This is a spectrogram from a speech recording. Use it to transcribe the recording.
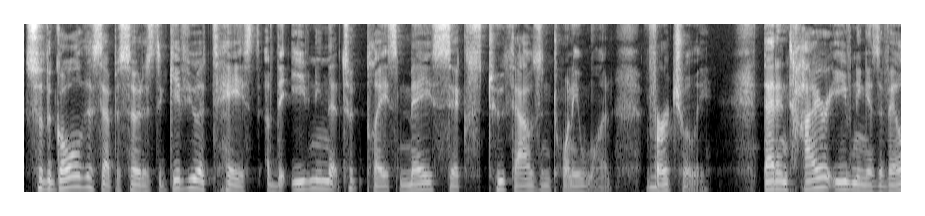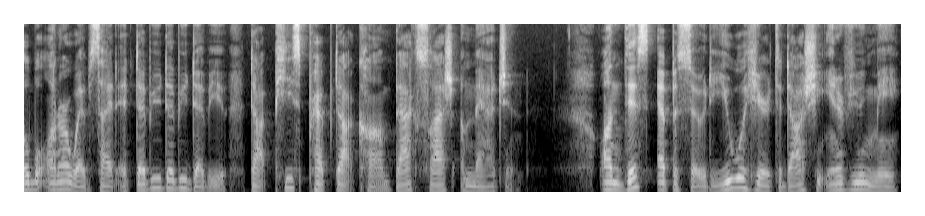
So, the goal of this episode is to give you a taste of the evening that took place May 6, 2021, virtually. That entire evening is available on our website at www.peaceprep.com backslash imagine. On this episode, you will hear Tedashii interviewing me,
